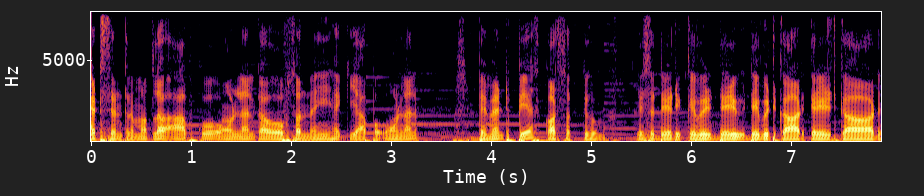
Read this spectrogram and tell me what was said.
एट सेंटर मतलब आपको ऑनलाइन का ऑप्शन नहीं है कि आप ऑनलाइन पेमेंट पे कर सकते हो। जैसे debit card, credit card,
